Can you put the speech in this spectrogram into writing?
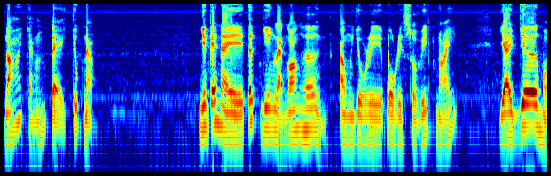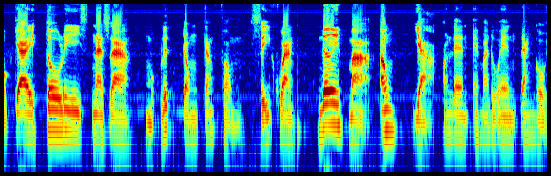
nó chẳng tệ chút nào. Nhưng cái này tất nhiên là ngon hơn, ông Yuri Borisovich nói. Và dơ một chai Toli Naza một lít trong căn phòng sĩ quan, nơi mà ông và Orlen Emmanuel đang ngồi.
